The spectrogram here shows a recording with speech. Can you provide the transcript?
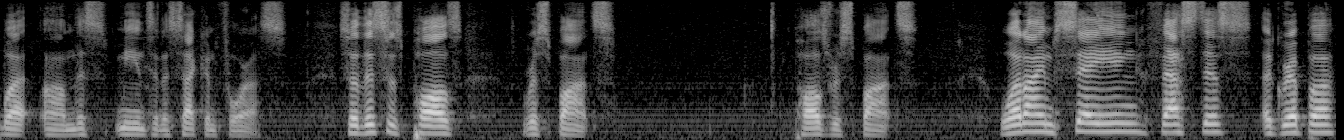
what um, this means in a second for us. So, this is Paul's response. Paul's response. What I'm saying, Festus, Agrippa,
